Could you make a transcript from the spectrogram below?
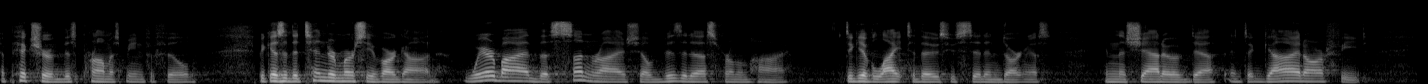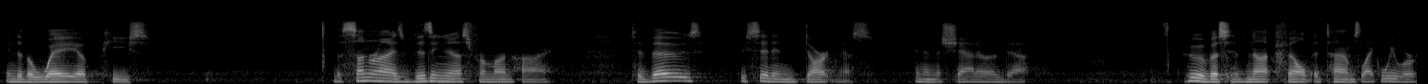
A picture of this promise being fulfilled. Because of the tender mercy of our God, whereby the sunrise shall visit us from on high, to give light to those who sit in darkness, in the shadow of death, and to guide our feet into the way of peace. The sunrise visiting us from on high, to those who sit in darkness and in the shadow of death. Who of us have not felt at times like we were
